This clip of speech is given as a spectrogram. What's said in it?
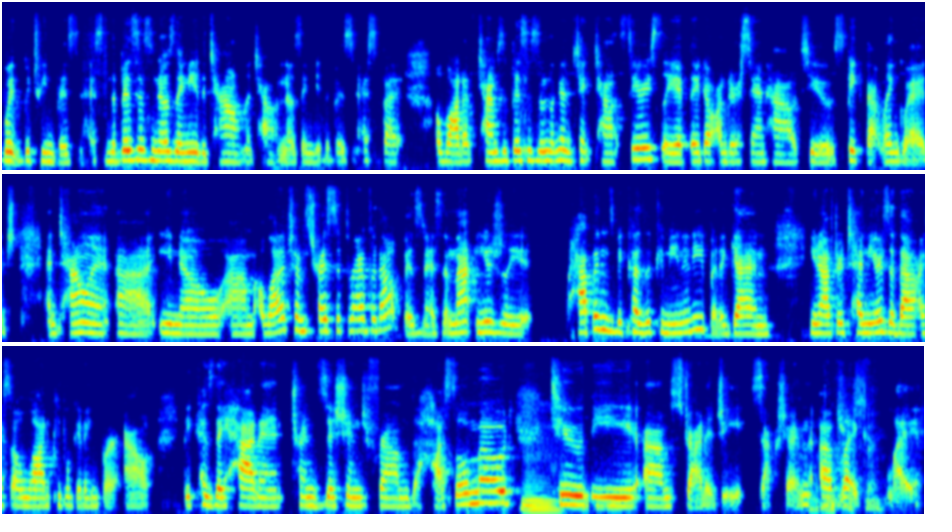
b- between business. And the business knows they need the talent the talent knows they need the business. But a lot of times the business isn't going to take talent seriously if they don't understand how to speak that language. And talent uh, you know um, a lot of times tries to thrive without business and that usually happens because of community but again you know after 10 years of that i saw a lot of people getting burnt out because they hadn't transitioned from the hustle mode mm. to the um, strategy section oh, of like life.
